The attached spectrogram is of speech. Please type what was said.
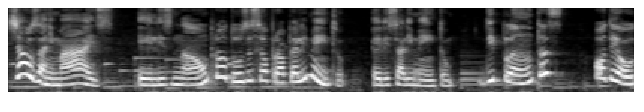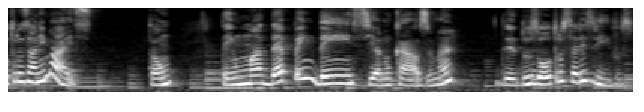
Já os animais, eles não produzem o seu próprio alimento. Eles se alimentam de plantas ou de outros animais. Então, tem uma dependência no caso, né? De, dos outros seres vivos.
